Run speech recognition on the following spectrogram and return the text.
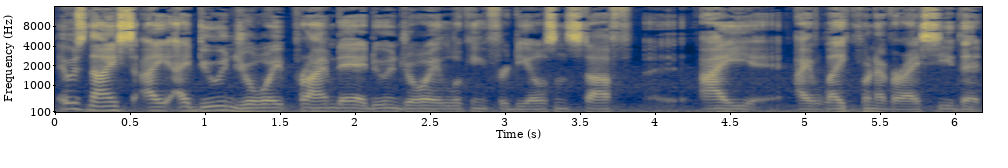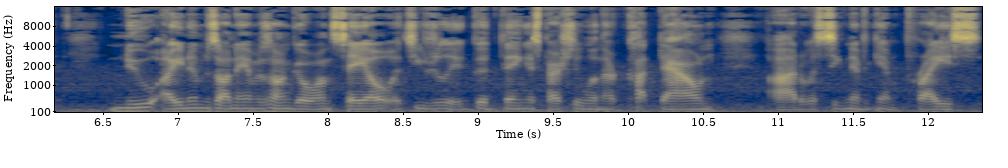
it was nice. I, I do enjoy Prime Day. I do enjoy looking for deals and stuff. I I like whenever I see that new items on Amazon go on sale. It's usually a good thing, especially when they're cut down uh, to a significant price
